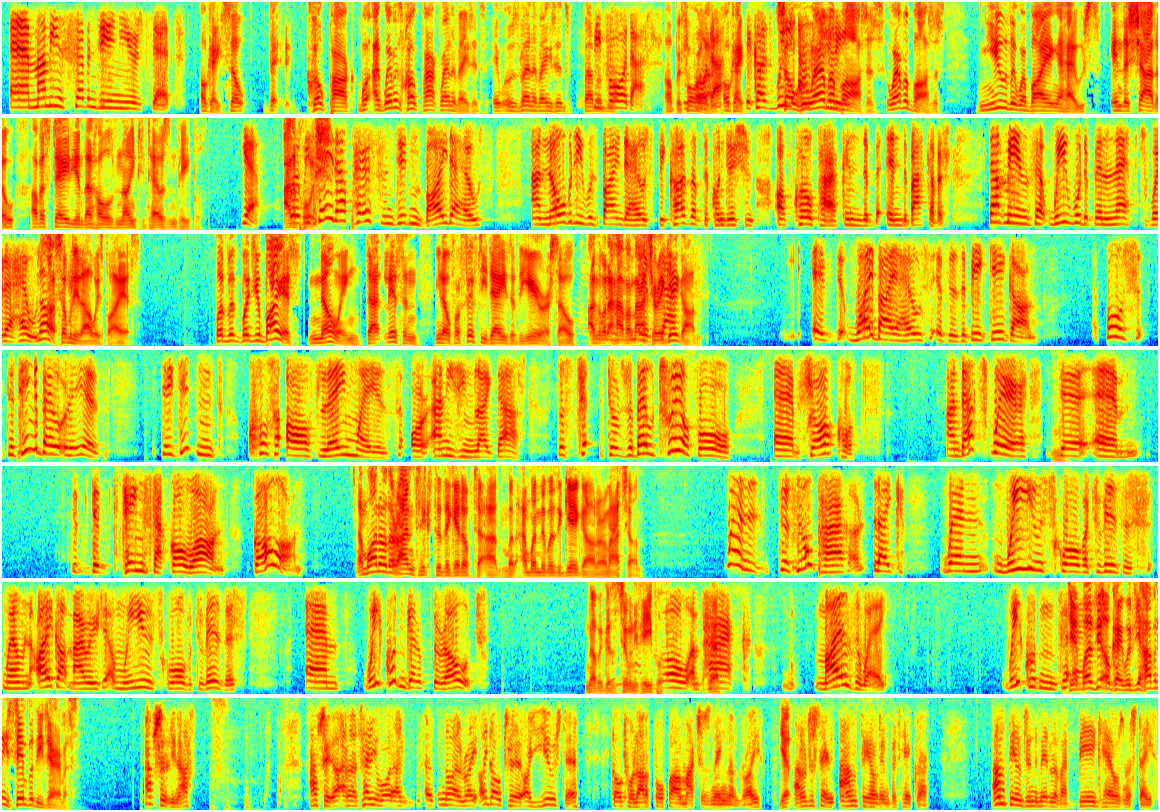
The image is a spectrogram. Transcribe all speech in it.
Um, mammy is 17 years dead. Okay, so the, Croke Park, wh- uh, when was Croke Park renovated? It was renovated probably Before that. Oh, before, that. Okay. Because we so whoever bought it, whoever bought it, knew they were buying a house in the shadow of a stadium that holds ninety thousand people. Yeah. At a well, we say that person didn't buy the house, and nobody was buying the house because of the condition of Croke Park in the in the back of it. That means that we would have been left with a house. No, somebody'd always buy it. But, but but you buy it knowing that listen, you know, for fifty days of the year or so, I'm going to have a match If or a that- gig on. If- why buy a house if there's a big gig on? But the thing about it is, they didn't cut off laneways or anything like that. There's t- there's about three or four um, shortcuts, and that's where the um, the, the things that go on go on. And what other antics did they get up to, Anne? When, and when there was a gig on or a match on? Well, there's no park. Like when we used to go over to visit, when I got married and we used to go over to visit, um, we couldn't get up the road. No, because there's too many people. Go and Yeah. park m miles away. We couldn't. Do you- uh, well, do you- okay, well, do you have any sympathy, Dermot? Absolutely not. Absolutely, and I'll tell you what, I, uh, Noel, right? I go to, I used to go to a lot of football matches in England, right? Yep. And I'll just say Anfield in particular. Anfield's in the middle of a big housing estate.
